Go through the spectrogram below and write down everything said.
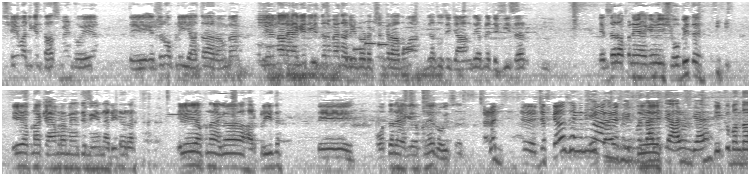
6:10 ਮਿੰਟ ਹੋਏ ਆ ਤੇ ਇਧਰੋਂ ਆਪਣੀ ਯਾਤਰਾ ਆਰੰਭ ਹੈ ਮੇਰੇ ਨਾਲ ਹੈਗੇ ਜੀ, ਇੱਧਰ ਮੈਂ ਤੁਹਾਡੀ ਇੰਟਰੋਡਕਸ਼ਨ ਕਰਾ ਦਵਾਂ ਜਿਹੜਾ ਤੁਸੀਂ ਜਾਣਦੇ ਆਪਣੇ ਜੱਗੀ ਸਰ ਇੱਧਰ ਆਪਣੇ ਹੈਗੇ ਸ਼ੋਭਿਤ, ਇਹ ਆਪਣਾ ਕੈਮਰਾਮੈਨ ਤੇ ਮੇਨ ਐਡੀਟਰ ਹੈ ਇਹ ਆਪਣਾ ਹੈਗਾ ਹਰਪ੍ਰੀਤ ਤੇ ਉਧਰ ਹੈਗੇ ਆਪਣੇ ਰੋਹਿਤ ਸਰ ਜਸਕਰਨ ਸਿੰਘ ਨਹੀਂ ਆ ਇੱਕ ਬੰਦਾ ਤੇ ਤਿਆਰ ਹੋ ਗਿਆ। ਇੱਕ ਬੰਦਾ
